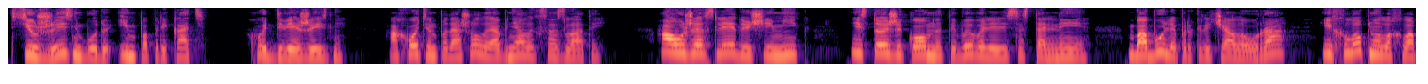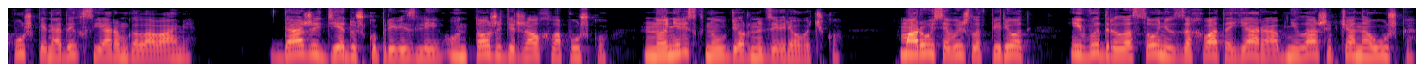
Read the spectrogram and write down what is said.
Всю жизнь буду им попрекать. Хоть две жизни". Охотин подошел и обнял их со Златой. А уже в следующий миг из той же комнаты вывалились остальные. Бабуля прокричала «Ура!» и хлопнула хлопушкой над их с Яром головами. Даже дедушку привезли, он тоже держал хлопушку, но не рискнул дернуть за веревочку. Маруся вышла вперед и выдрала Соню с захвата Яра, обняла, шепча на ушко.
